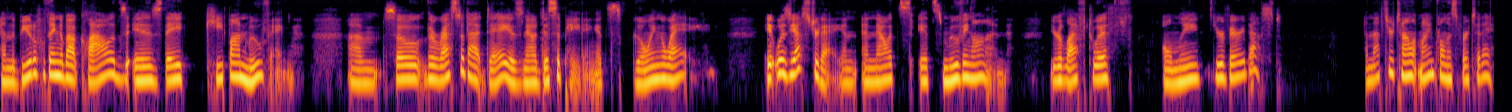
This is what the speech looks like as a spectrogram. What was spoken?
And the beautiful thing about clouds is they keep on moving. Um, so the rest of that day is now dissipating. It's going away. It was yesterday, and and now it's it's moving on. You're left with only your very best. And that's your talent mindfulness for today.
